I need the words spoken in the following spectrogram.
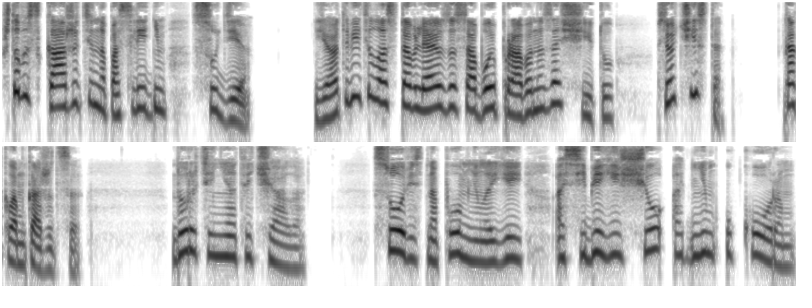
«Что вы скажете на последнем суде?» Я ответила, оставляю за собой право на защиту. Все чисто. Как вам кажется? Дороти не отвечала. Совесть напомнила ей о себе еще одним укором.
